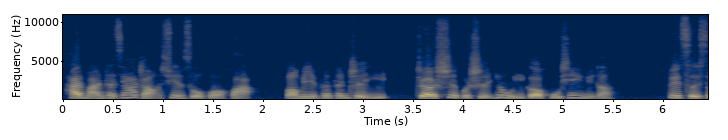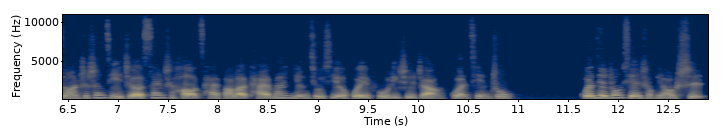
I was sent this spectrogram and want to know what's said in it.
还瞒着家长迅速火化，网民纷纷质疑，这是不是又一个胡鑫宇呢？对此，希望之声记者三十号采访了台湾营救协会副理事长管建中。关建中先生表示，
